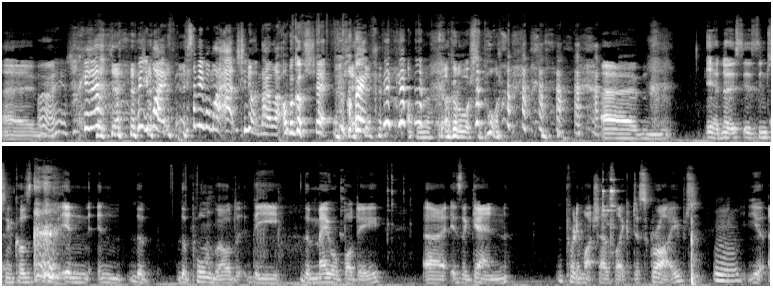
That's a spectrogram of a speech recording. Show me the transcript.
Um, All right, you might. Some people might actually not know. Like, oh my gosh, shit. I've gotta, I've gotta watch the porn. um, yeah, no, it's, it's interesting because in in the the porn world, the the male body uh, is again pretty much as like described, Mm. you, uh,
